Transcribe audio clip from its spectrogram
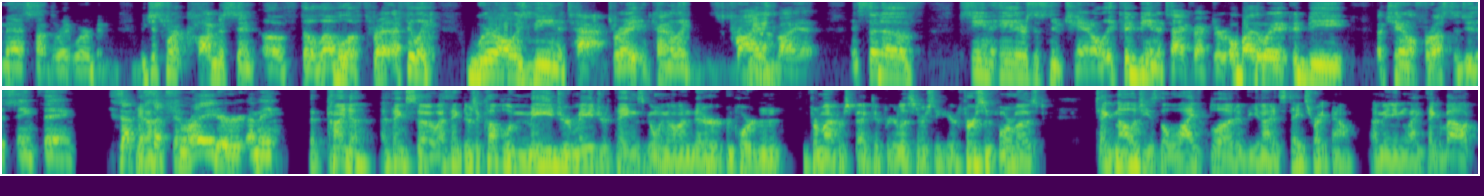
man, that's not the right word, but we just weren't cognizant of the level of threat. I feel like we're always being attacked, right? And kind of like surprised yeah. by it instead of seeing, hey, there's this new channel. It could be an attack vector. Oh, by the way, it could be a channel for us to do the same thing. Is that perception yeah. right? Or, I mean, uh, Kinda. I think so. I think there's a couple of major, major things going on that are important from my perspective for your listeners to hear. First and foremost, technology is the lifeblood of the United States right now. I mean, like think about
